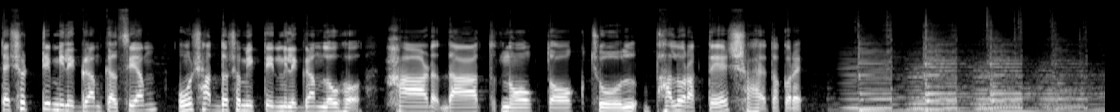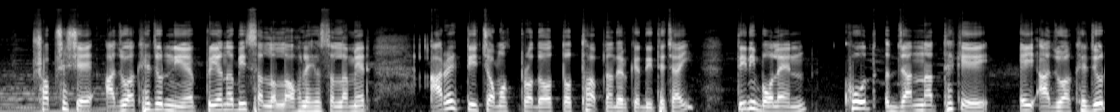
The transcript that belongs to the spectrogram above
তেষট্টি মিলিগ্রাম ক্যালসিয়াম ও সাত দশমিক তিন মিলিগ্রাম লৌহ। হাড়, দাঁত, নখ, ত্বক, চুল ভালো রাখতে সহায়তা করে। সবশেষে আজওয়া খেজুর নিয়ে প্রিয়নবী সাল্লাহ আলহিহাল্লামের আরও একটি চমকপ্রদ তথ্য আপনাদেরকে দিতে চাই। তিনি বলেন, খুদ জান্নাত থেকে এই আজওয়া খেজুর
